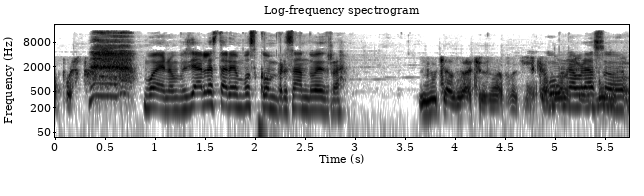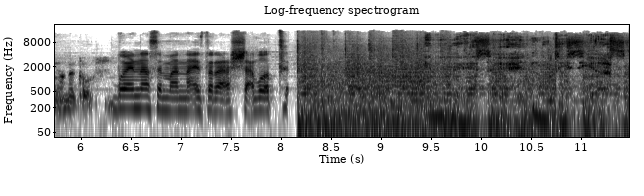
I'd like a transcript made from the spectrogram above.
apuesta bueno pues ya la estaremos conversando Ezra Muchas gracias, Francisca. Un abrazo. Buena semana, a todos. Buena semana, Ezra Shabot. Noticias.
